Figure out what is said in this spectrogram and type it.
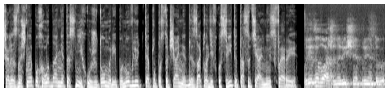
Через значне похолодання та сніг у Житомирі поновлюють теплопостачання для закладів освіти та соціальної сфери. Врівноважене рішення прийнято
